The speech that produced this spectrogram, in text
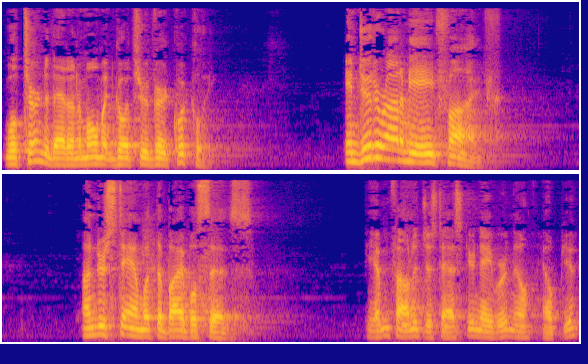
We'll turn to that in a moment and go through it very quickly. In Deuteronomy 8 5, understand what the Bible says. If you haven't found it, just ask your neighbor and they'll help you.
